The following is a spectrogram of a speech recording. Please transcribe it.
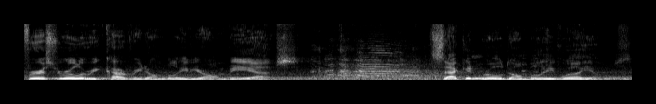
First rule of recovery don't believe your own BS. Second rule don't believe Williams.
